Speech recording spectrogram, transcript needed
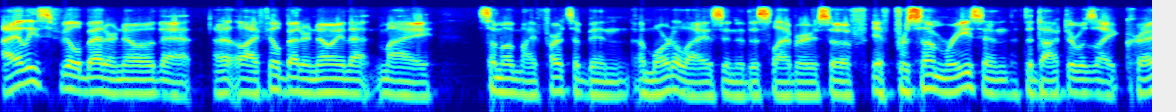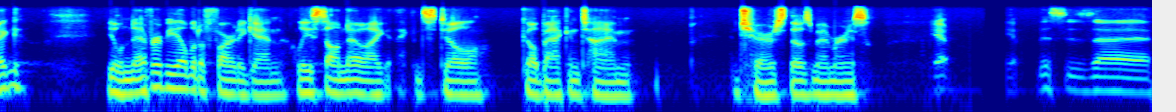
I at least feel better know that I, I feel better knowing that my some of my farts have been immortalized into this library. So if, if for some reason the doctor was like, Craig, you'll never be able to fart again, at least I'll know I, I can still go back in time and cherish those memories. Yep. This is uh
